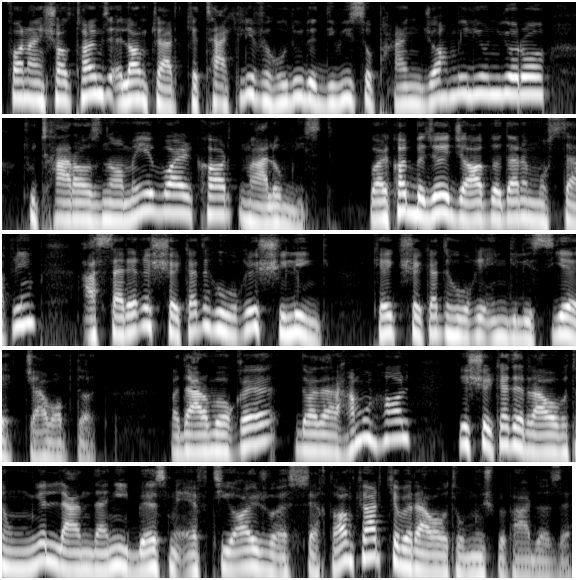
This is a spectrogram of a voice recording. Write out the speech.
فاینانشال تایمز اعلام کرد که تکلیف حدود 250 میلیون یورو تو ترازنامه وایرکارد معلوم نیست. وایرکارد به جای جواب دادن مستقیم از طریق شرکت حقوقی شیلینگ که یک شرکت حقوقی انگلیسیه جواب داد. و در واقع و در همون حال یه شرکت روابط عمومی لندنی به اسم FTI رو استخدام کرد که به روابط عمومیش بپردازه.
